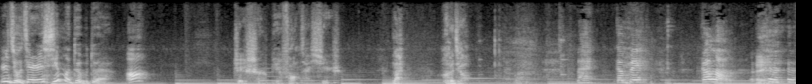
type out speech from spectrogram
日久见人心嘛，对不对啊？这事儿别放在心上。来，喝酒。来，干杯！干了。哎，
